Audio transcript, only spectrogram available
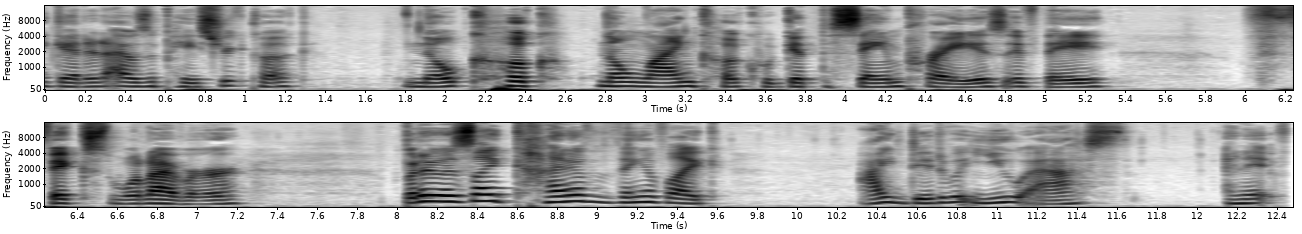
I get it. I was a pastry cook. No cook, no line cook would get the same praise if they fixed whatever. But it was like kind of the thing of like, I did what you asked and it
